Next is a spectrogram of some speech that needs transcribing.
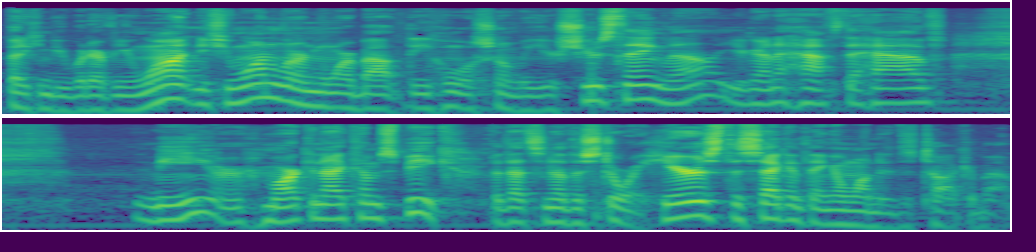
but it can be whatever you want. And if you want to learn more about the whole show me your shoes thing, well, you're going to have to have me or Mark and I come speak, but that's another story. Here's the second thing I wanted to talk about.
